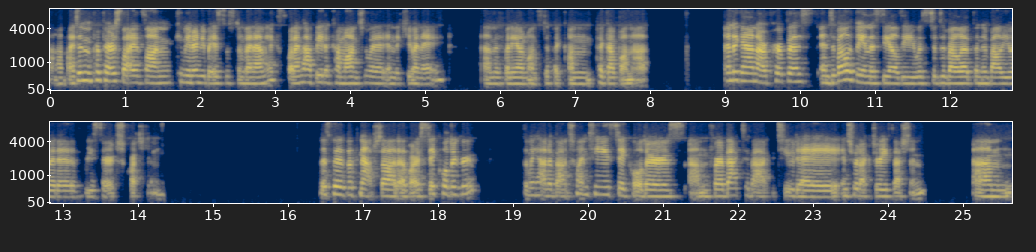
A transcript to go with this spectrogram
Um, I didn't prepare slides on community-based system dynamics, but I'm happy to come on to it in the Q&A um, if anyone wants to pick, on, pick up on that. And again, our purpose in developing the CLD was to develop an evaluative research question. This is a snapshot of our stakeholder group. So we had about 20 stakeholders um, for a back-to-back two-day introductory session. Um,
